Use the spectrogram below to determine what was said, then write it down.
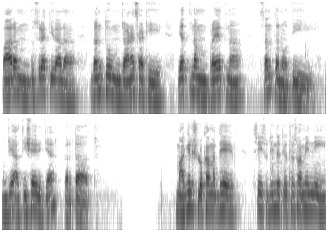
पारम दुसऱ्या तीराला गंतुम जाण्यासाठी यत्नम प्रयत्न संतनोती म्हणजे अतिशयरित्या करतात. मागील श्लोकामध्ये श्री सुधींद्र तीर्थस्वामींनी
